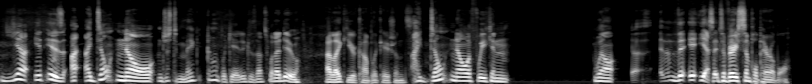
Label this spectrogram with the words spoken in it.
Yeah, it is. I, I don't know, just to make it complicated, because that's what I do. I like your complications. I don't know if we can. Well, uh, the, it, yes, it's a very simple parable,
